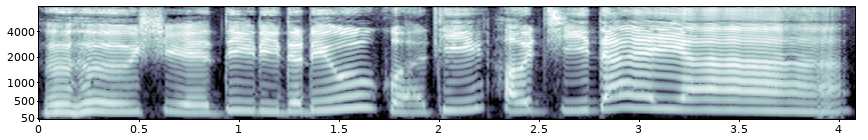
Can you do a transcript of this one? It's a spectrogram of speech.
呵呵，雪地里的溜滑梯，好期待呀！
